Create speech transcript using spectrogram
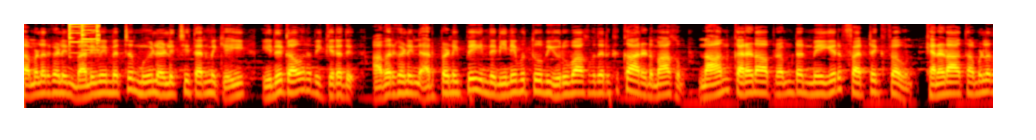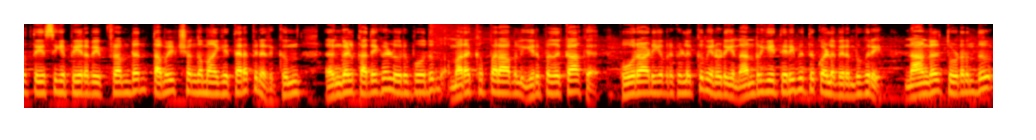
தமிழர்களின் வலிமை மற்றும் மீளெழுச்சி தன்மையை இது கௌரவிக்கிறது. அவர்களின் அர்ப்பணிப்பே இந்த நினைவு தூவி உருவாகுவதற்கு காரணமாகும். நான் Canada Brampton mayor Patrick Brown Canada தமிழர் தேசிய பேரவை பிரம்டன் தமிழ்ச் சங்கம் ஆகிய தரப்பினருக்கும் எங்கள் கதைகள் ஒருபோதும் மறக்கப்படாமல் இருப்பதற்காக போராடியவர்களுக்கும் என்னுடைய நன்றியை தெரிவித்துக் கொள்ள விரும்புகிறேன். நாங்கள் தொடர்ந்து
